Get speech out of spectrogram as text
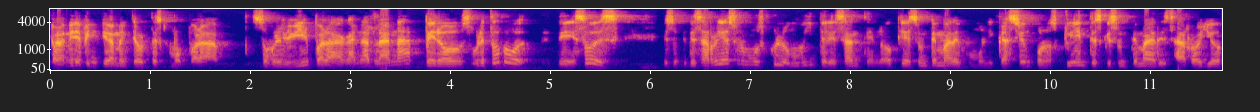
para mí definitivamente ahorita es como para sobrevivir, para ganar lana, pero sobre todo de eso es desarrollas un músculo muy interesante, ¿no? Que es un tema de comunicación con los clientes, que es un tema de desarrollo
